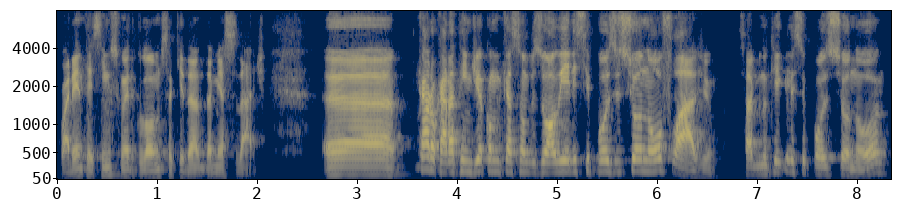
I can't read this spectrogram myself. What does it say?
45, 50 quilômetros aqui da, da minha cidade. Uh, cara, o cara atendia comunicação visual e ele se posicionou, Flávio. Sabe no que, que ele se posicionou?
